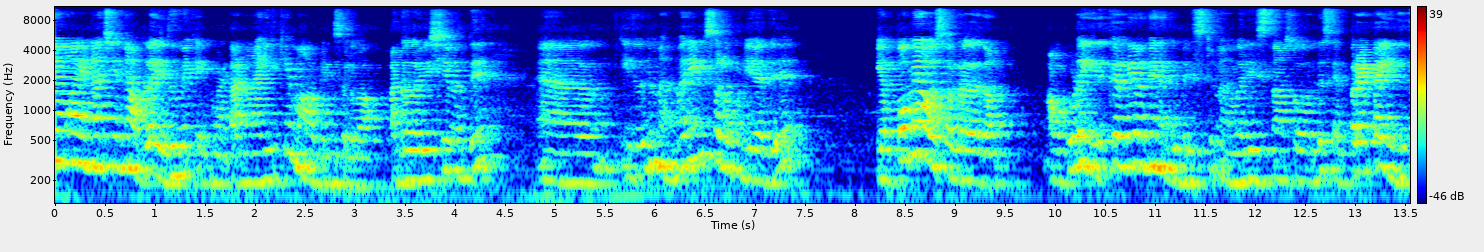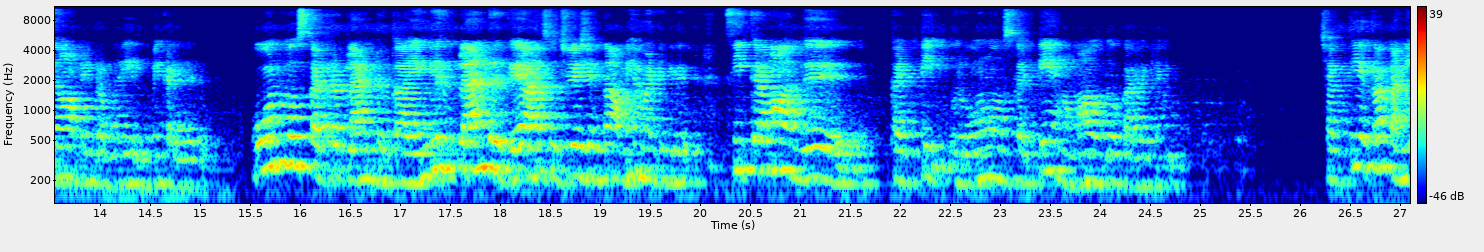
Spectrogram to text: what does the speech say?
ஏம்மா என்னாச்சுன்னு அப்படிலாம் எதுவுமே கேட்க மாட்டான் நான் இருக்கேம்மா அப்படின்னு சொல்லுவா. அந்த ஒரு விஷயம் வந்து இது வந்து மெமரின்னு சொல்ல முடியாது. எப்போவுமே அவள் சொல்கிறது தான் அவள் கூட இருக்கிறதே வந்து எனக்கு பெஸ்ட் மெமரிஸ் தான். ஸோ வந்து செப்பரேட்டாக இதுதான் அப்படின்ற மாதிரி எதுவுமே கிடையாது. ஓன் ஹவுஸ் கட்டுற பிளான் இருக்கா? எங்களுக்கு பிளான் இருக்கு. ஆனால் சுச்சுவேஷன் தான் அமைய மாட்டேங்குது. சீக்கிரமா வந்து கட்டி ஒரு ஓன் ஹவுஸ் கட்டி எங்க அம்மா வந்து உட்கார வைக்கணும். சக்தி அக்கா கனி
